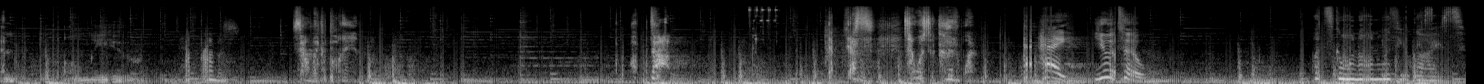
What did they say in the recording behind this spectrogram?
And only you. I promise. Sound like a plan. Up top! Yes! That was a good one. Hey, you two. What's going on with you guys?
